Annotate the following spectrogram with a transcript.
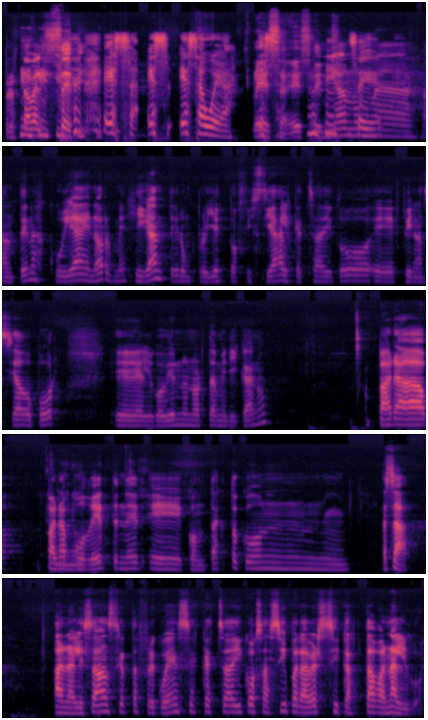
pero estaba el SETI. Esa, es, esa wea. Esa, esa. Tenían Sí. unas antenas culiadas enormes, gigantes, era un proyecto oficial, ¿cachai? Y todo eh, financiado por eh, el gobierno norteamericano para, para poder tener eh, contacto con... O sea, analizaban ciertas frecuencias, ¿cachai? Y cosas así para ver si captaban algo.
